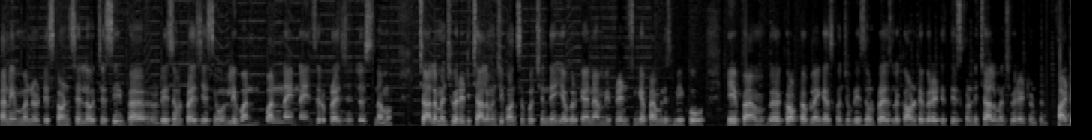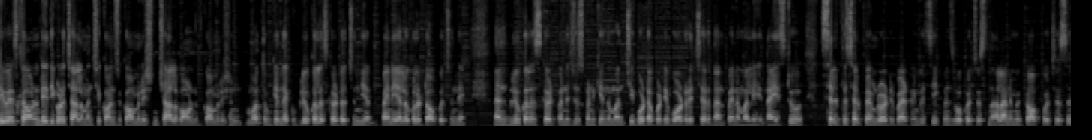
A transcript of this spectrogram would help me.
కానీ మన డిస్కౌంట్ సేల్లో వచ్చేసి రీజనబుల్ ప్రైస్ చేసి only one one nine nine zero price ఇస్తున్నాము. చాలా మంచి వెరైటీ చాలా మంచి కాన్సెప్ట్ వచ్చింది. ఎవరికైనా మీ ఫ్రెండ్స్ ఇంకా ఫ్యామిలీస్ మీకు ఈ క్రాప్ టాప్ లెంగాస్ కొంచెం రీజనబుల్ ప్రైస్లో కావాలంటే వెరైటీ తీసుకోండి. చాలా మంచి వెరైటీ ఉంటుంది. పార్టీ వేస్ కావాలంటే ఇది కూడా చాలా మంచి కాంబినేషన్ చాలా బాగుంటుంది కాంబినేషన్ మొత్తం కింద బ్లూ కలర్ స్కర్ట్ వచ్చింది. పైన ఎల్లో కలర్ టాప్ వచ్చింది. అండ్ బ్లూ కలర్ స్కర్ట్ పైన చూసుకొని కింద మంచి గుట్టపట్టి బార్డర్ ఇచ్చారు. దానిపైన మళ్ళీ nice to self to self embroidery pattern with sequence work వచ్చేస్తుంది. అలానే మీకు టాప్ వచ్చేసి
